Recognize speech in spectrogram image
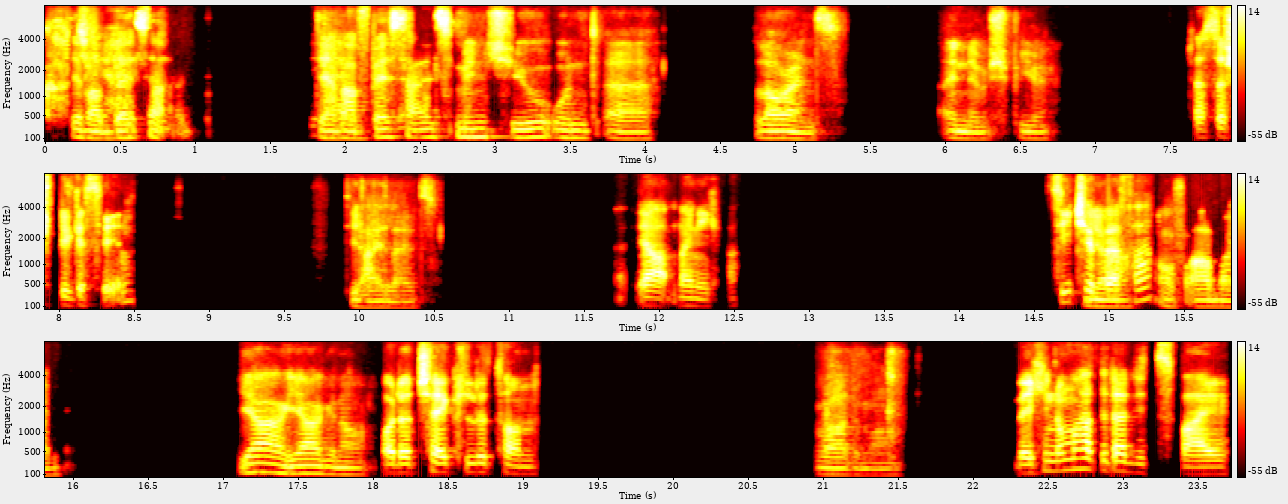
Gott, Der war wie heißt besser, der? Der war der besser denn? als Minshew und äh, Lawrence in dem Spiel. Du hast das Spiel gesehen? Die Highlights. Ja, meine ich. CJ Ja, Beathard auf Arbeit. Ja, ja, genau. oder Jake Luton? Warte mal. Welche Nummer hatte da die zwei?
